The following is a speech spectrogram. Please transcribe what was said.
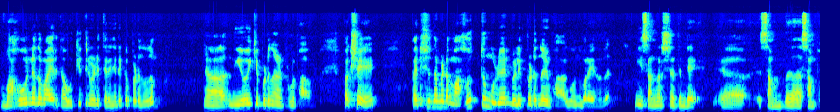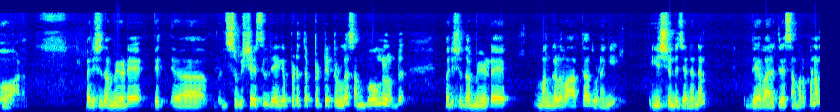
മഹോന്നതമായ ഒരു ദൗത്യത്തിന് വേണ്ടി തിരഞ്ഞെടുക്കപ്പെടുന്നതും നിയോഗിക്കപ്പെടുന്നതായിട്ടുള്ള ഭാഗം. പക്ഷേ പരിശുദ്ധ അമ്മയുടെ മഹത്വം മുഴുവൻ വെളിപ്പെടുന്ന ഒരു ഭാഗം എന്ന് പറയുന്നത് ഈ സന്ദർശനത്തിന്റെ സംഭവമാണ്. പരിശുദ്ധ അമ്മയുടെ സുവിശേഷത്തിൽ രേഖപ്പെടുത്തപ്പെട്ടിട്ടുള്ള സംഭവങ്ങളുണ്ട്. പരിശുദ്ധ അമ്മയുടെ മംഗളവാർത്ത തുടങ്ങി. യേശുവിന്റെ ജനനം ദേവാലയത്തിലെ സമർപ്പണം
